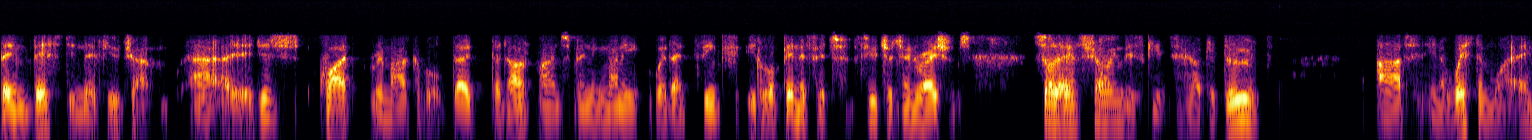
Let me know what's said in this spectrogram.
They invest in their future. Uh, it is quite remarkable. They they don't mind spending money where they think it'll benefit future generations. So they're showing these kids how to do art in a Western way.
